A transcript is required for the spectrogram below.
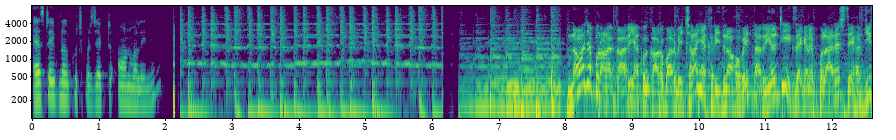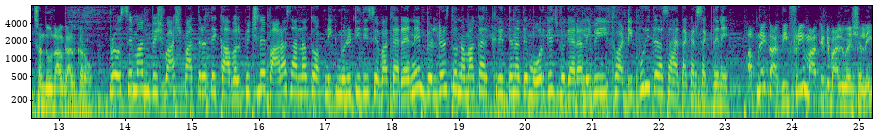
ਇਸ ਟਾਈਪ ਨਾਲ ਕੁਝ ਪ੍ਰੋਜੈਕਟ ਆਉਣ ਵਾਲੇ ਨੇ। ਨਵਾਂ ਜਾਂ ਪੁਰਾਣਾ ਘਰ ਜਾਂ ਕੋਈ ਕਾਰੋਬਾਰ ਵੇਚਣਾ ਜਾਂ ਖਰੀਦਣਾ ਹੋਵੇ ਤਾਂ ਰੀਅਲਟੀ ਐਗਜ਼ੀਕਿਊਟਿਵ ਪੋਲਾਰਿਸ ਤੇ ਹਰਜੀਤ ਸੰਧੂ ਨਾਲ ਗੱਲ ਕਰੋ। ਭਰੋਸੇਮੰਦ ਵਿਸ਼ਵਾਸ ਪਾਤਰ ਅਤੇ ਕਾਬਲ ਪਿਛਲੇ 12 ਸਾਲਾਂ ਤੋਂ ਆਪਣੀ ਕਮਿਊਨਿਟੀ ਦੀ ਸੇਵਾ ਕਰ ਰਹੇ ਨੇ। ਬਿਲਡਰਸ ਤੋਂ ਨਵਾਂ ਘਰ ਖਰੀਦਣ ਅਤੇ ਮੋਰਗੇਜ ਵਗੈਰਾ ਲਈ ਵੀ ਤੁਹਾਡੀ ਪੂਰੀ ਤਰ੍ਹਾਂ ਸਹਾਇਤਾ ਕਰ ਸਕਦੇ ਨੇ। ਆਪਣੇ ਘਰ ਦੀ ਫ੍ਰੀ ਮਾਰਕੀਟ ਇਵੈਲੂਏਸ਼ਨ ਲਈ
